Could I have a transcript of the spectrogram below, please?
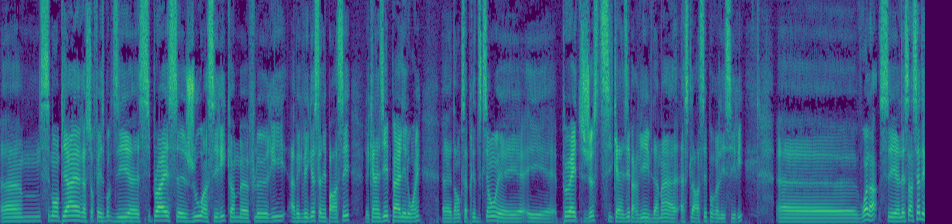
Euh, Simon Pierre euh, sur Facebook dit euh, si Price joue en série comme Fleury avec Vegas l'année passée, le Canadien peut aller loin. Euh, donc sa prédiction est- est- peut être juste si le Canadien parvient évidemment à, à se classer pour les séries. Euh, voilà, c'est l'essentiel des On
